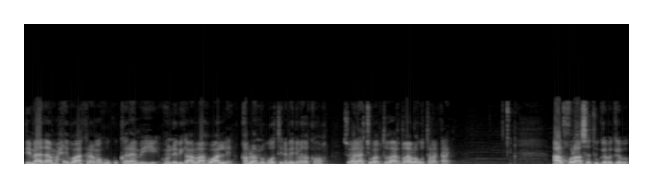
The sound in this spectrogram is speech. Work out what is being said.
Bimaadaa maxaybuu akramahu ku karaameeyey? Hu nebiga allaahu alleh qabla nubuwati nabinimada ka hor? Su'aalaha jawaabtooda ardada loogu talagalay. Alkhulaasatu gabagabo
